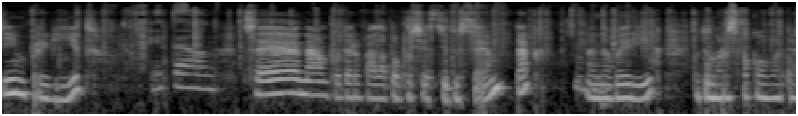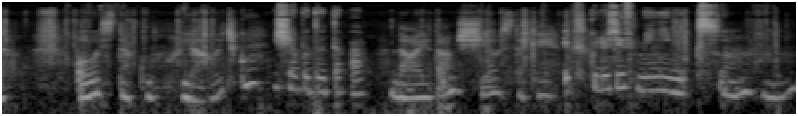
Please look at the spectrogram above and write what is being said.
Всім привіт! Це нам подарувала бабуся з дідусем, так? На новий рік будемо розпаковувати ось таку лялечку. еще будет такая Да, і там ще ось такий. эксклюзив мини-микс. Мгм.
